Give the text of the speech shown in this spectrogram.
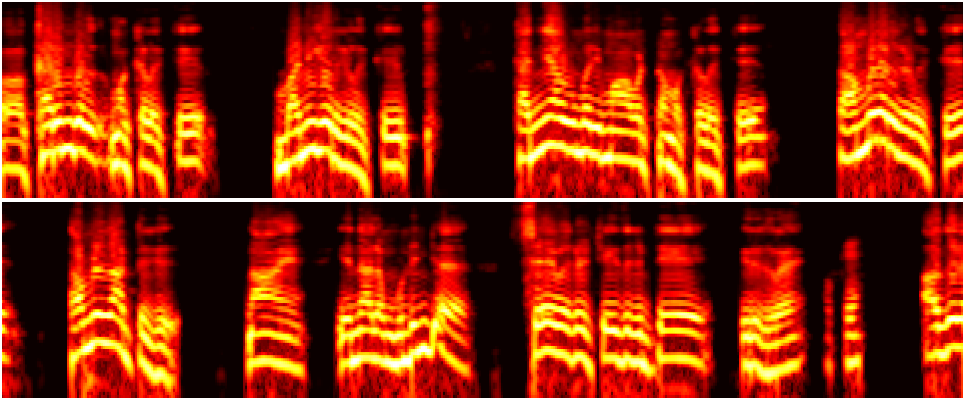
அஹ் கருங்கல் மக்களுக்கு வணிகர்களுக்கு கன்னியாகுமரி மாவட்ட மக்களுக்கு தமிழர்களுக்கு தமிழ்நாட்டுக்கு நான் என்னால முடிஞ்ச சேவைகள் செய்துக்கிட்டே இருக்கிறேன். ஓகே. அதுல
